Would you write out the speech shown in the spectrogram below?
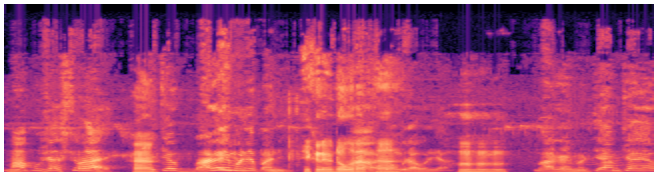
बा- महापुरुषा स्थळ आहे. इथे बाराही महिने पाणी. इकडे डोंगरात हा, डोंगरावर या. हम्म, हम्म, हम्म. बाराही महिने ते आमच्या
